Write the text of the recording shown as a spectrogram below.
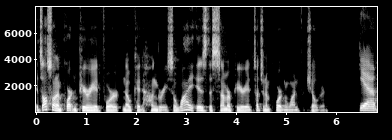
it's also an important period for No Kid Hungry. So, why is the summer period such an important one for children? Yeah.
